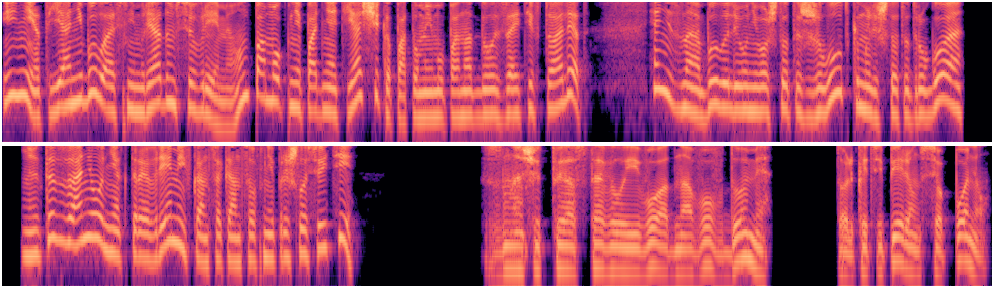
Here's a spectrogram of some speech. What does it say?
И нет, я не была с ним рядом все время. Он помог мне поднять ящик, а потом ему понадобилось зайти в туалет. Я не знаю, было ли у него что-то с желудком или что-то другое. Это заняло некоторое время, и в конце концов мне пришлось уйти». «Значит, ты оставила его одного в доме?» Только теперь он все понял,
